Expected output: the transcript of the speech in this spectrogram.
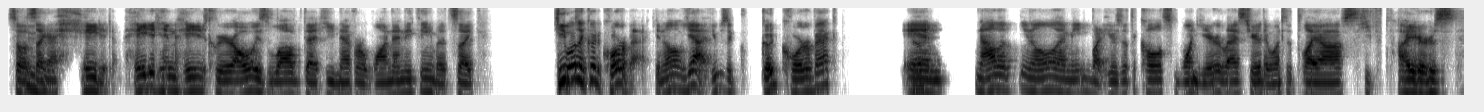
So it's like I mm-hmm. hated him, hated him, hated his career. Always loved that he never won anything, but it's like he was a good quarterback. You know, yeah, he was a good quarterback. Yep. And now that you know, I mean, but he was with the Colts one year last year. They went to the playoffs. He retires,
